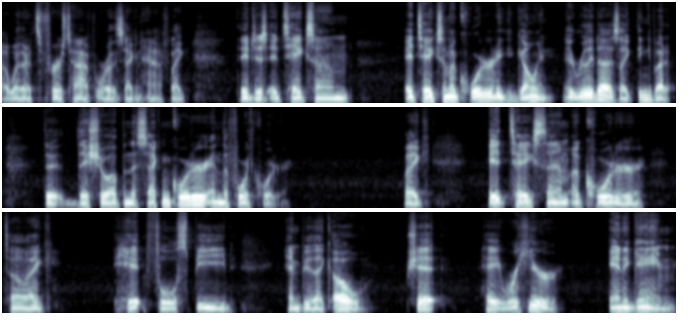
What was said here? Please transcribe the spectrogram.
uh, whether it's first half or the second half, like they just it takes them it takes them a quarter to get going. It really does. Like think about it. The, they show up in the second quarter and the fourth quarter. Like it takes them a quarter to like hit full speed and be like, "Oh, shit. Hey, we're here in a game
